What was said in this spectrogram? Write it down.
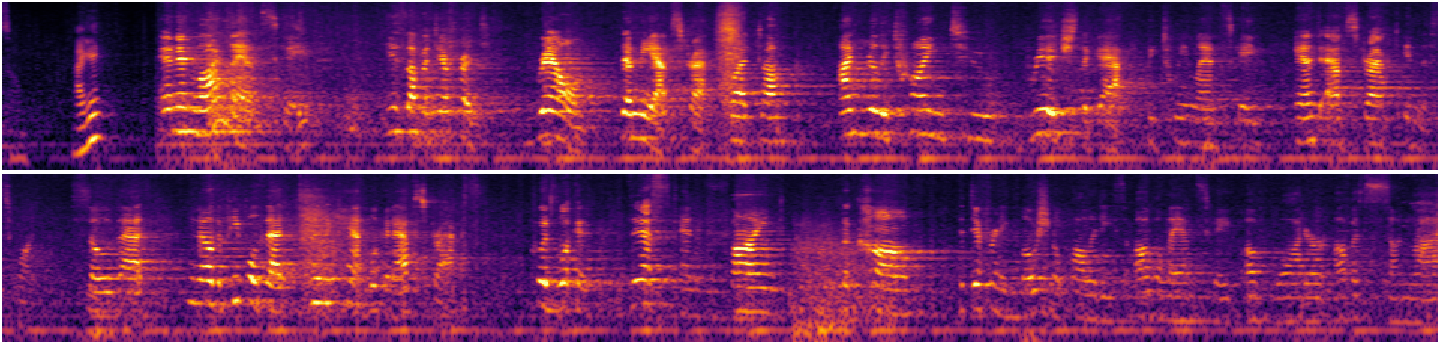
So, Maggie. And in my landscape is of a different realm than the abstract, but um, I'm really trying to bridge the gap between landscape and abstract in this so that, you know, the people that really can't look at abstracts could look at this and find the calm, the different emotional qualities of a landscape, of water, of a sunrise.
